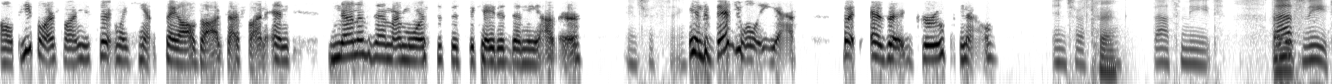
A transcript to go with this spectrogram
all people are fun. You certainly can't say all dogs are fun. And none of them are more sophisticated than the other. Interesting. Individually, yes, but as a group, no. Interesting. That's neat. That That's neat.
